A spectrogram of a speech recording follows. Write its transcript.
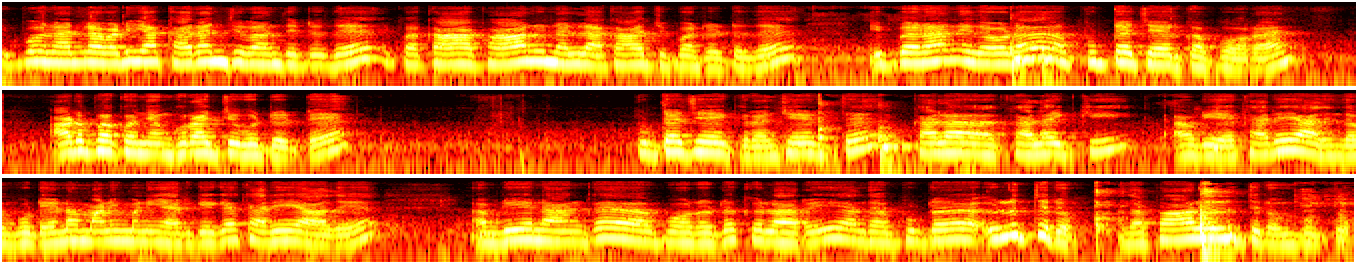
இப்போ நல்லபடியாக கரைஞ்சி வந்துட்டுது இப்போ கா பாலும் நல்லா காய்ச்சி பட்டுட்டுது இப்போ நான் இதோட புட்டை சேர்க்க போகிறேன் அடுப்பை கொஞ்சம் குறைச்சி விட்டுட்டு புட்டை சேர்க்குறேன் சேர்த்து கலை கலக்கி அப்படியே கரையாது இந்த புட்டு. ஏன்னா மணி மணியாக இருக்க கரையாது. அப்படியே நாங்கள் போட்டுட்டு கிளறி அந்த புட்டை இழுத்துடும். அந்த பால் இழுத்துடும் புட்டு.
